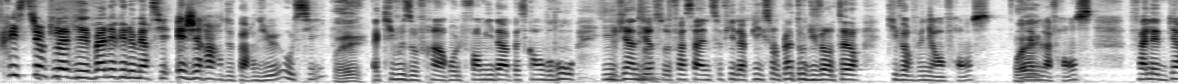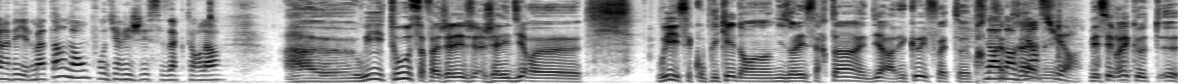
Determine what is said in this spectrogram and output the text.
Christian Clavier, Valérie Lemercier et Gérard Depardieu aussi, Ouais. à qui vous offrez un rôle formidable parce qu'en gros, il vient dire face à Anne-Sophie Lapique sur le plateau du 20h qu'il veut revenir en France. Ouais. Il aime la France. Fallait être bien réveillé le matin, non, pour diriger ces acteurs-là? Ah euh, oui, tous. Enfin, j'allais dire. euh, Oui, c'est compliqué d'en isoler certains et de dire avec eux, il faut être euh, pr- Non, très non, bien mais, sûr. Mais c'est vrai que euh,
